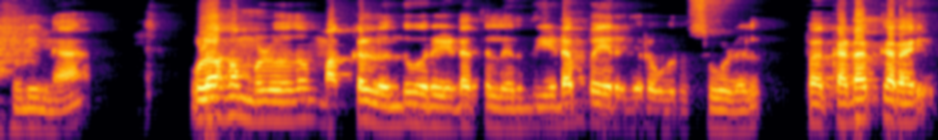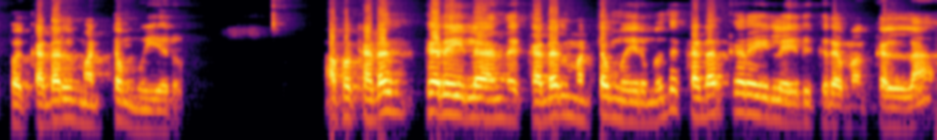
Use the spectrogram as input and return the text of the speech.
அப்படின்னா உலகம் முழுவதும் மக்கள் வந்து ஒரு இடத்துல இருந்து இடம்பெயர்கிற ஒரு சூழல். இப்போ கடற்கரை இப்போ கடல் மட்டம் உயரும். அப்போ கடற்கரையில் அந்த கடல் மட்டம் உயரும்போது கடற்கரையில் இருக்கிற மக்கள்லாம்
